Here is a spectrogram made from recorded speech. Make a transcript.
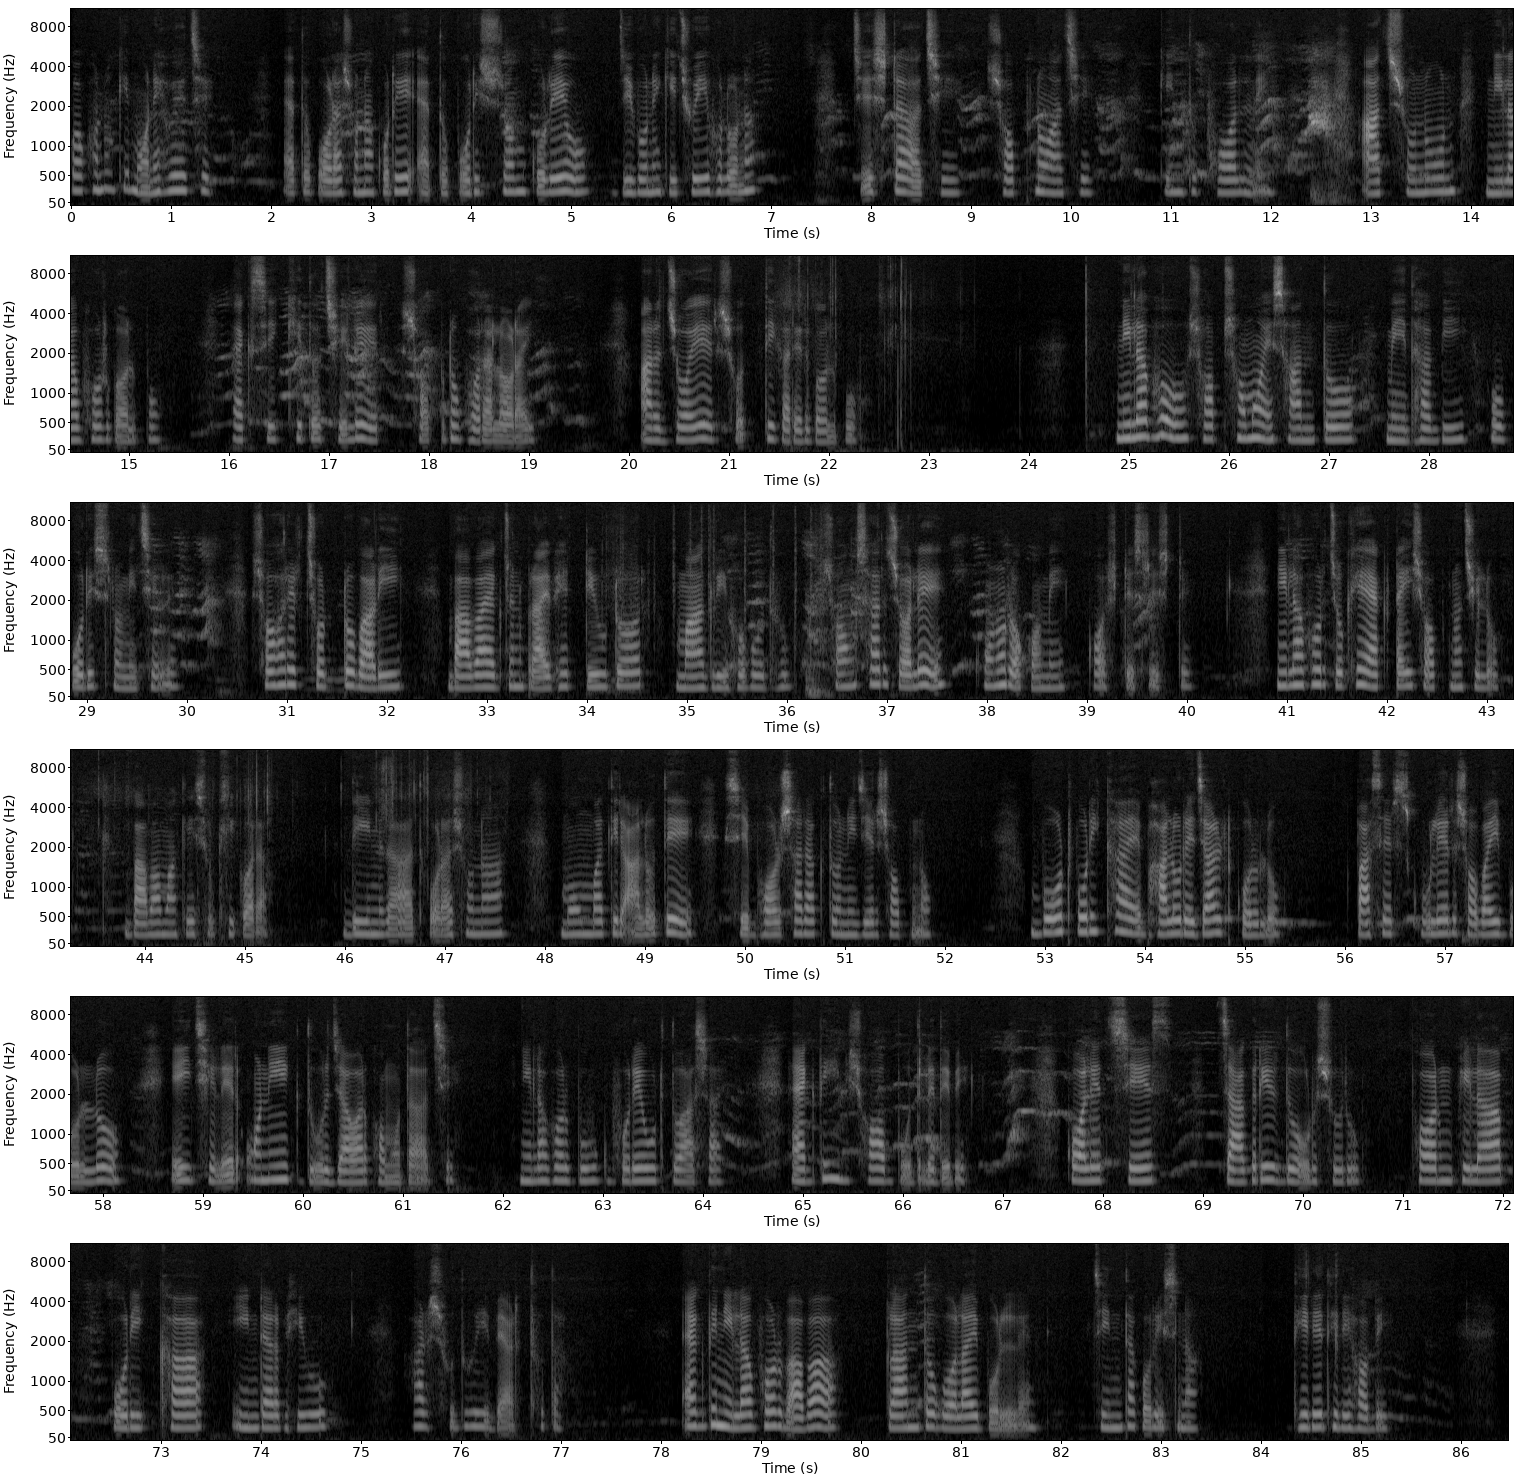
কখনো কি মনে হয়েছে? এত পড়াশোনা করে, এত পরিশ্রম করেও জীবনে কিছুই হলো না। চেষ্টা আছে, স্বপ্ন আছে, কিন্তু ফল নেই। আজ শুনুন নীলাভর গল্প। এক শিক্ষিত ছেলের স্বপ্ন ভরা লড়াই আর জয়ের সত্যিকারের গল্প। নীলাভ সব সময় শান্ত মেধাবী ও পরিশ্রমী ছেলে। শহরের ছোট্ট বাড়ি, বাবা একজন প্রাইভেট টিউটর মা গৃহবধূ। সংসার চলে কোনো রকমে কষ্টে সৃষ্টে। নীলাভর চোখে একটাই স্বপ্ন ছিল, বাবা মাকে সুখী করা। দিন রাত পড়াশোনা, মোমবাতির আলোতে সে ভরসা রাখত নিজের স্বপ্ন। বোর্ড পরীক্ষায় ভালো রেজাল্ট করল। পাশের স্কুলের সবাই বলল, এই ছেলের অনেক দূর যাওয়ার ক্ষমতা আছে। নীলাভর বুক ভরে উঠত আশায়। একদিন সব বদলে দেবে। কলেজ শেষ, চাকরির দৌড় শুরু, ফর্ম ফিল আপ পরীক্ষা, ইন্টারভিউ, আর শুধুই ব্যর্থতা। একদিন নীলাভর বাবা ক্লান্ত গলায় বললেন, চিন্তা করিস না, ধীরে ধীরে হবে।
